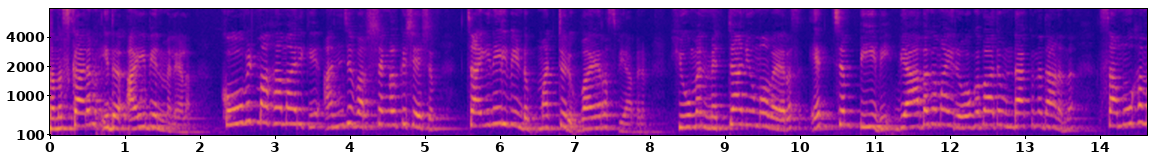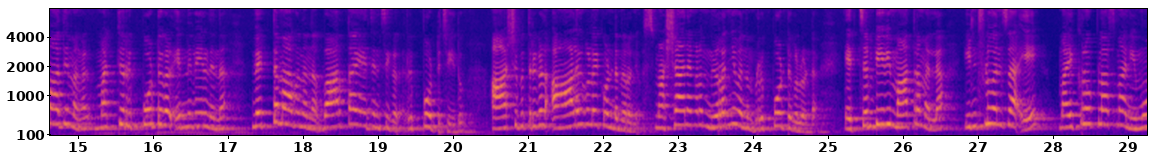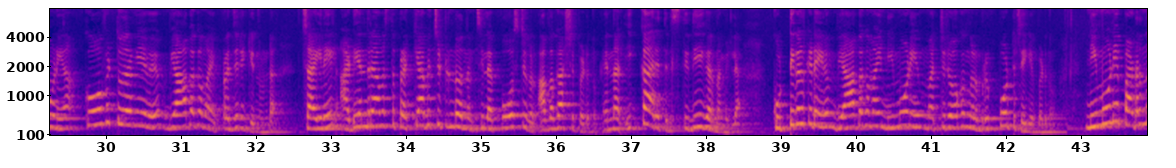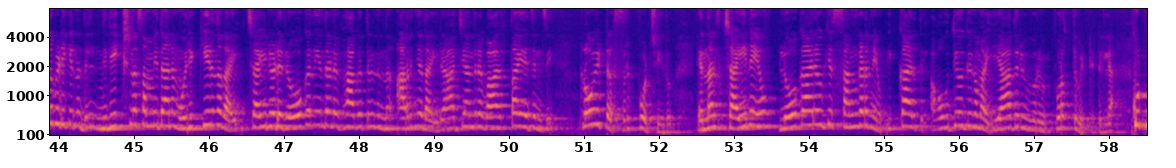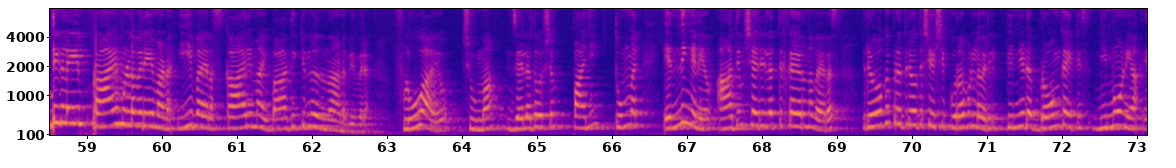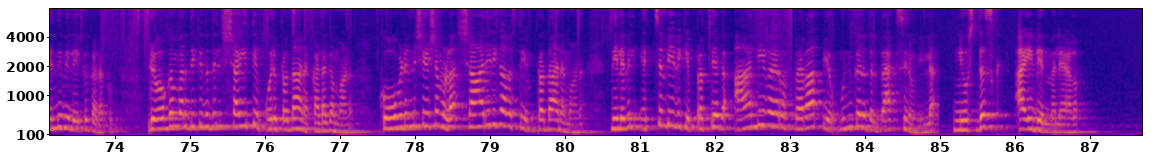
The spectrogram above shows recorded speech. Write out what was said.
നമസ്കാരം ഇത് I B N Malayalam. Covid മഹാമാരിക്ക് അഞ്ച് വർഷങ്ങൾക്ക് ശേഷം ചൈനയിൽ വീണ്ടും മറ്റൊരു വൈറസ് വ്യാപനം. Human metapneumovirus H M P V വ്യാപകമായി രോഗബാധ ഉണ്ടാക്കുന്നതാണെന്ന് സമൂഹ മാധ്യമങ്ങൾ മറ്റ് റിപ്പോർട്ടുകൾ എന്നിവയിൽ നിന്ന് വ്യക്തമാകുന്നെന്ന് വാർത്താ ഏജൻസികൾ റിപ്പോർട്ട് ചെയ്തു. ആശുപത്രികൾ ആളുകളെ കൊണ്ട് നിറഞ്ഞു ശ്മശാനങ്ങളും നിറഞ്ഞുവെന്നും റിപ്പോർട്ടുകളുണ്ട്. എച്ച് എം പി വി മാത്രമല്ല influenza A mycoplasma pneumonia Covid തുടങ്ങിയവയും വ്യാപകമായി പ്രചരിക്കുന്നുണ്ട്. ചൈനയിൽ അടിയന്തരാവസ്ഥ പ്രഖ്യാപിച്ചിട്ടുണ്ടോ എന്നും ചില പോസ്റ്റുകൾ അവകാശപ്പെടുന്നു. എന്നാൽ ഇക്കാര്യത്തിൽ സ്ഥിരീകരണമില്ല. കുട്ടികൾക്കിടയിലും വ്യാപകമായി ന്യൂമോണിയയും മറ്റു രോഗങ്ങളും റിപ്പോർട്ട് ചെയ്യപ്പെടുന്നു. നിമോണിയ പടർന്നു പിടിക്കുന്നതിൽ നിരീക്ഷണ സംവിധാനം ഒരുക്കിയിരുന്നതായി ചൈനയുടെ രോഗനിയന്ത്രണ വിഭാഗത്തിൽ നിന്ന് അറിഞ്ഞതായി രാജ്യാന്തര വാർത്താ ഏജൻസി റോയിട്ടേഴ്സ് റിപ്പോർട്ട് ചെയ്തു. എന്നാൽ ചൈനയോ ലോകാരോഗ്യ സംഘടനയോ ഇക്കാര്യത്തിൽ ഔദ്യോഗികമായി യാതൊരു വിവരവും പുറത്തുവിട്ടിട്ടില്ല. കുട്ടികളെയും പ്രായമുള്ളവരെയുമാണ് ഈ വൈറസ് കാര്യമായി ബാധിക്കുന്നതെന്നാണ് വിവരം. ഫ്ലൂ ആയോ ചുമ ജലദോഷം പനി തുമ്മൽ എന്നിങ്ങനെയോ ആദ്യം ശരീരത്തിൽ കയറുന്ന വൈറസ് രോഗപ്രതിരോധ ശേഷി കുറവുള്ളവരിൽ പിന്നീട് ബ്രോങ്കൈറ്റിസ് നിമോണിയ എന്നിവയിലേക്ക് കടക്കും. രോഗം വർദ്ധിക്കുന്നതിൽ ശൈത്യം ഒരു പ്രധാന ഘടകമാണ്. കോവിഡിന് ശേഷമുള്ള ശാരീരികാവസ്ഥയും പ്രധാനമാണ്. നിലവിൽ എച്ച് എം ബി വിക്ക് പ്രത്യേക ആന്റിവൈറസ് തെറാപ്പിയോ മുൻകരുതൽ വാക്സിനോ ഇല്ല. News desk I B N Malayalam.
